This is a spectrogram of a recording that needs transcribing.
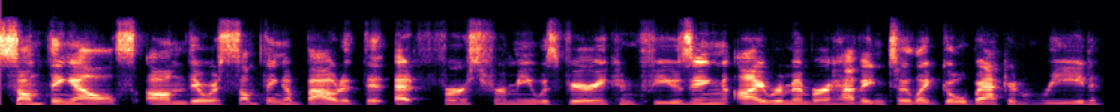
something else. Um, there was something about it that at first for me was very confusing. I remember having to like go back and read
